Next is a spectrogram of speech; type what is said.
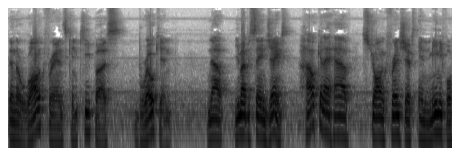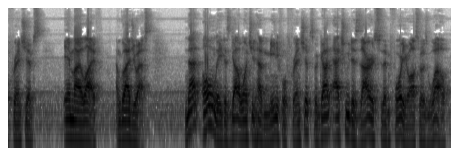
then the wrong friends can keep us broken. Now, you might be saying, James, how can I have strong friendships and meaningful friendships in my life? I'm glad you asked. Not only does God want you to have meaningful friendships, but God actually desires them for you also as well.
